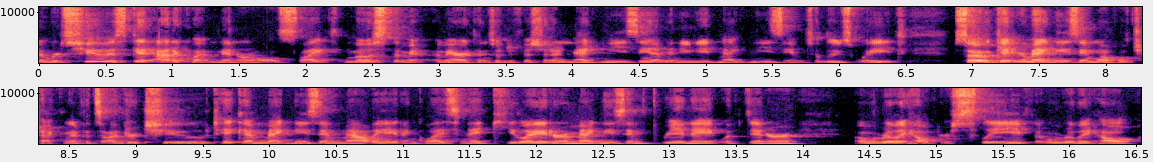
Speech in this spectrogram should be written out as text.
Number two is get adequate minerals. Like most americans are deficient in magnesium and you need magnesium to lose weight. So get your magnesium level checked and if it's under two take a magnesium malate and glycinate chelate or a magnesium threonate with dinner. It will really help your sleep. It will really help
